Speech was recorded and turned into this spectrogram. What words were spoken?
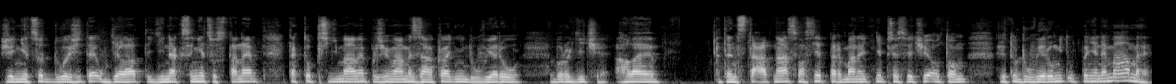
že něco důležité udělat, jinak se něco stane, tak to přijímáme, protože máme základní důvěru v rodiče. Ale ten stát nás vlastně permanentně přesvědčuje o tom, že tu důvěru mít úplně nemáme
